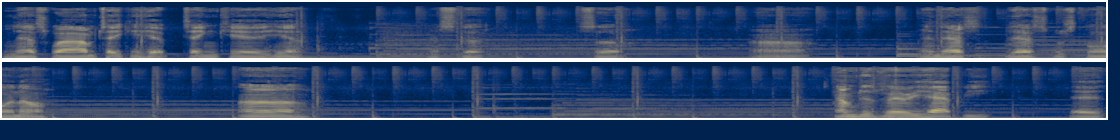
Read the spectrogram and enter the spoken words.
and that's why I'm taking him, taking care of him and stuff. So, uh, and that's that's what's going on. Um, I'm just very happy that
